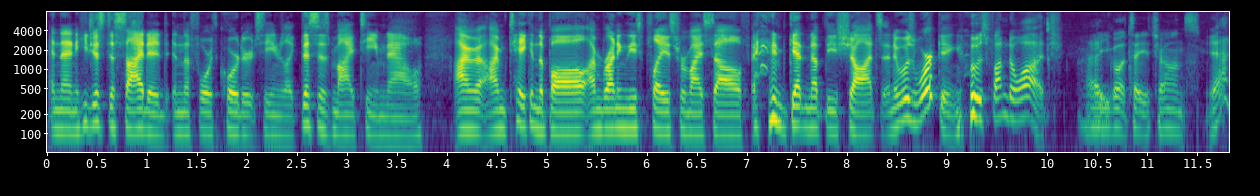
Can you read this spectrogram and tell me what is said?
And then he just decided in the fourth quarter, it seemed like this is my team now. I'm I'm taking the ball, I'm running these plays for myself, and getting up these shots, and it was working. It was fun to watch. You got to take your chance. Yeah.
